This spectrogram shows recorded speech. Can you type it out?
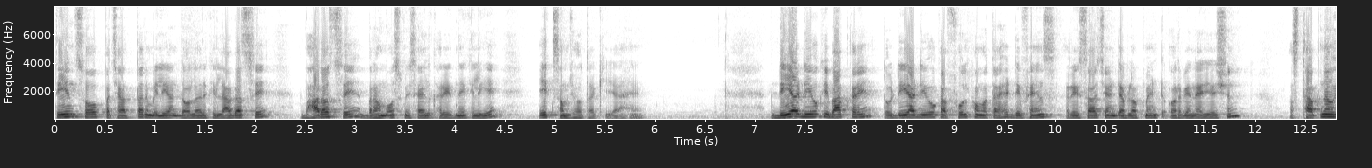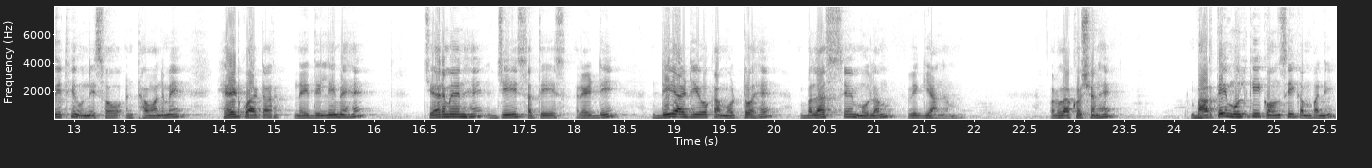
375 मिलियन डॉलर की लागत से भारत से ब्रह्मोस मिसाइल खरीदने के लिए एक समझौता किया है। डीआरडीओ की बात करें तो डीआरडीओ का फुल फॉर्म होता है defence research and development organisation स्थापना हुई थी उन्नीस में। हेडक्वार्टर नई दिल्ली में है। चेयरमैन है जी सतीश रेड्डी। डीआरडीओ का मोट्टो है बलस्य मूलम विज्ञानम। अगला क्वेश्चन है। भारतीय मूल की कौन सी कंपनी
